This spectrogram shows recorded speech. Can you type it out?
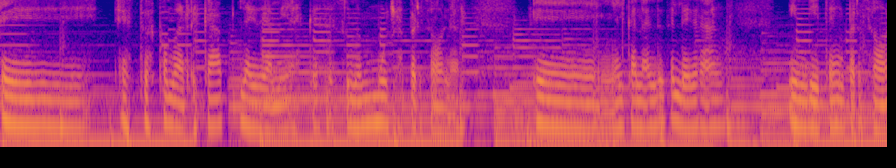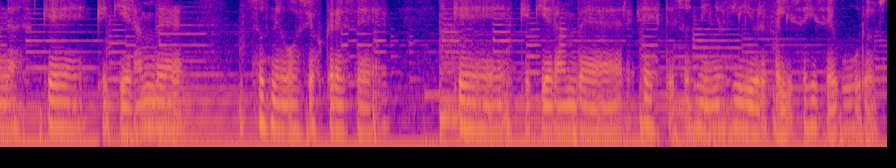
Eh, esto es como el recap. La idea mía es que se sumen muchas personas. en el canal de Telegram inviten personas que, quieran ver sus negocios crecer, que, quieran ver este, sus niños libres, felices y seguros,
